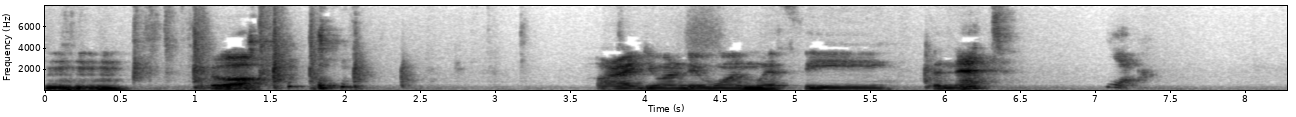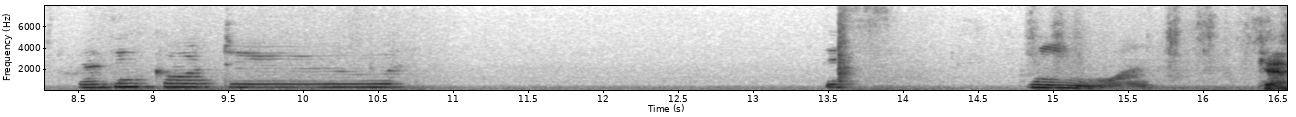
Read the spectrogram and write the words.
cool. All right, do you want to do one with the the net? Yeah. I think I'll do this green one. Okay.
